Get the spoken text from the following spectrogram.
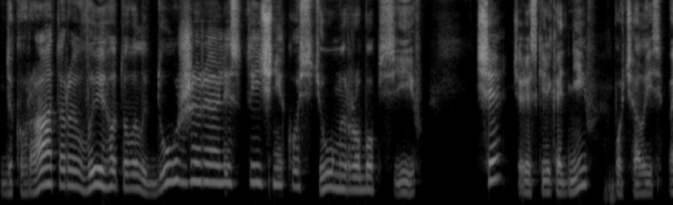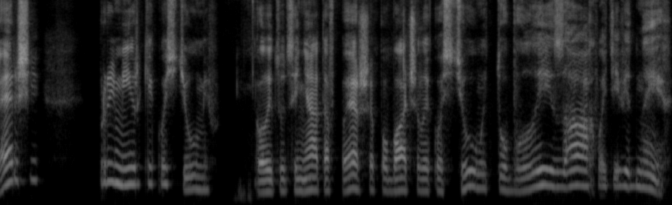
декоратори виготовили дуже реалістичні костюми робопсів. Ще через кілька днів почались перші примірки костюмів. Коли цуценята вперше побачили костюми, то були захваті від них.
